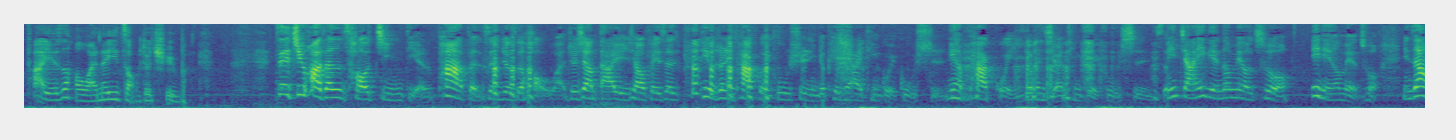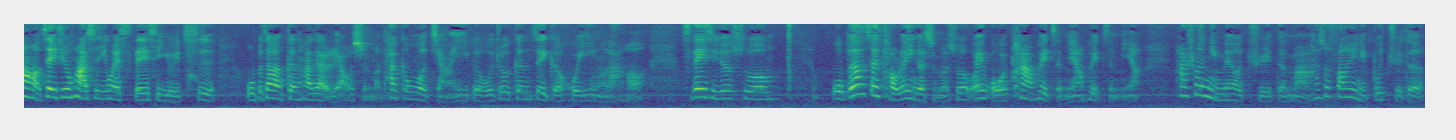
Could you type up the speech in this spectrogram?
怕也是好玩的一种，就去吧。这句话真是超经典，怕本身就是好玩，就像搭云霄飞车。譬如说你怕鬼故事，你就偏偏爱听鬼故事；你很怕鬼，你就很喜欢听鬼故事。你讲一点都没有错，一点都没有错。你知道哈，这句话是因为 Stacy 有一次，我不知道跟他在聊什么，他跟我讲一个，我就跟这个回应了哈。Stacy 就说，我不知道在讨论一个什么，说，哎，我怕会怎么样，会怎么样。他说你没有觉得吗？他说方玉，你不觉得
